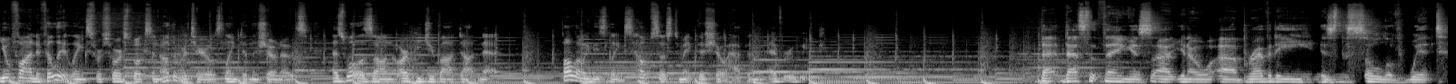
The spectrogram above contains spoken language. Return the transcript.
You'll find affiliate links for source books and other materials linked in the show notes, as well as on rpgbot.net. Following these links helps us to make this show happen every week. That that's the thing is, uh, you know, uh, brevity is the soul of wit,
